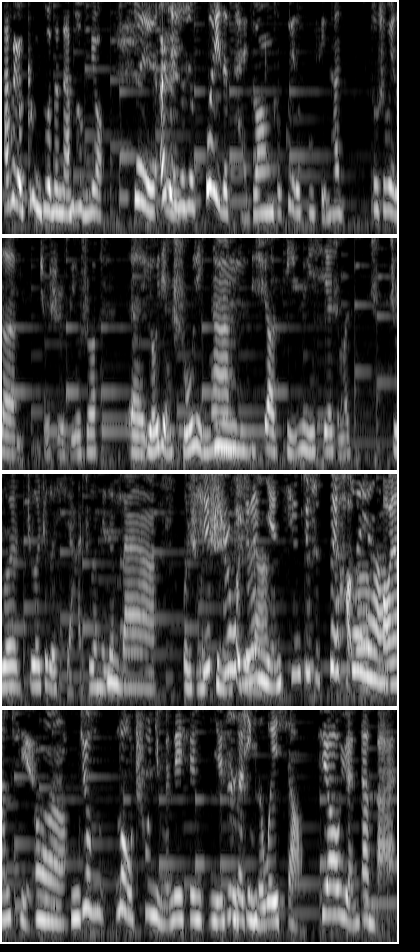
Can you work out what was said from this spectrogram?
还会有更多的男朋友。对，而且就是贵的彩妆和贵的护肤品，它都是为了就是比如说呃有一点熟龄啊，嗯需要抵御一些什么遮遮这个瑕、遮那个斑啊，或者什么其实我觉得年轻就是最好的保养品，嗯。你就露出你们那些年轻的自信的微笑，胶原蛋白，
